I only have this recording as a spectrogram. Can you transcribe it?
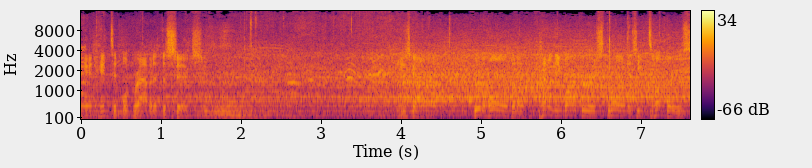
And Hinton will grab it at the six. He's got a good hold, but a penalty marker is thrown as he tumbles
